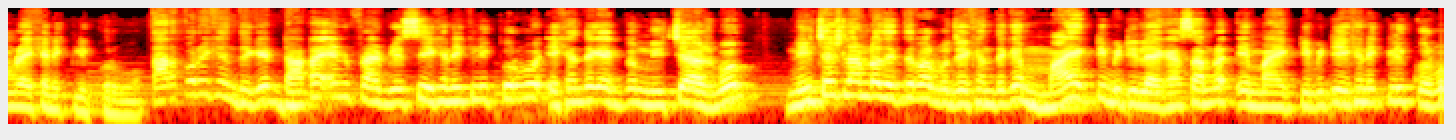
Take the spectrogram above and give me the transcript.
আমরা এখানে ক্লিক করব। তারপর এখান থেকে ডাটা এন্ড প্রাইভেসি এখানে ক্লিক করব। এখান থেকে একদম নিচে আসব। নিচে আসলে আমরা দেখতে পারব যে এখান থেকে মাই অ্যাক্টিভিটি লেখা আছে। আমরা এই মাই অ্যাক্টিভিটি এখানে ক্লিক করব।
